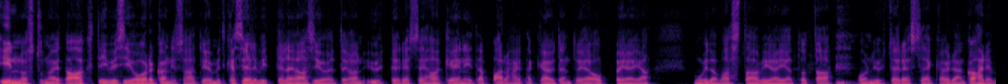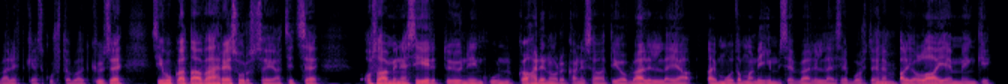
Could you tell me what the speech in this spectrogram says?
innostuneita aktiivisia organisaatioita, mitkä selvittelee asioita ja on yhteydessä ja hakee niitä parhaita käytäntöjä, oppeja ja muita vastaavia ja tota, on yhteydessä ja käydään kahdenvälistä keskustelua. Että kyllä se, siinä hukataan vähän resursseja, että sitten se osaaminen siirtyy niin kuin kahden organisaation välillä ja, tai muutaman ihmisen välillä ja se voisi tehdä mm. paljon laajemminkin.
